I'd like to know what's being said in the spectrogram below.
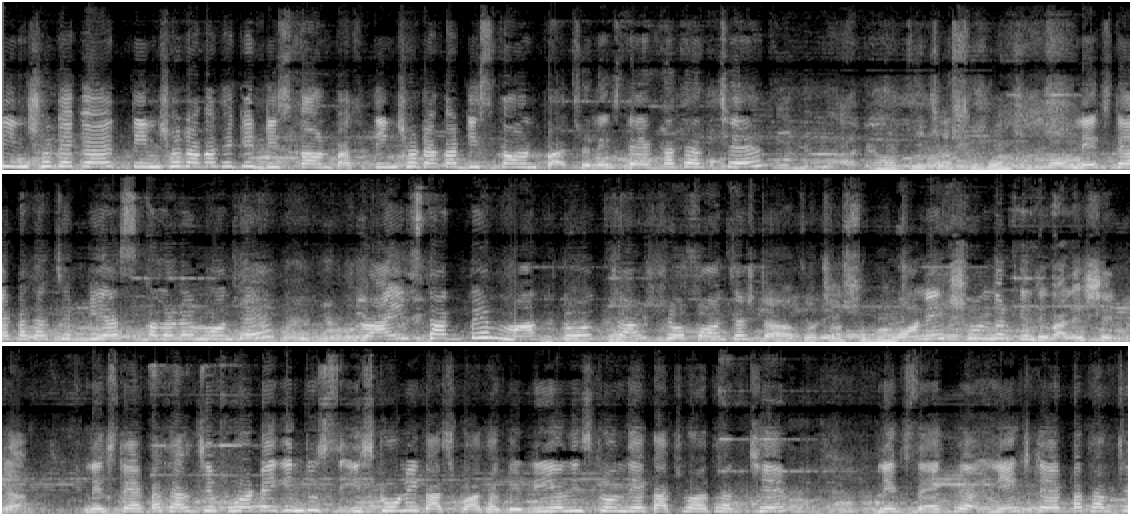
তিনশো টাকা তিনশো টাকা থেকে ডিসকাউন্ট পাচ্ছে তিনশো টাকা ডিসকাউন্ট পাচ্ছে। নেক্সট একটা থাকছে নেক্সট একটা থাকছে পিয়াজ কালারের মধ্যে। প্রাইস থাকবে মাত্র চারশো পঞ্চাশ টাকা করে। অনেক সুন্দর কিন্তু কালেকশনটা নেক্সট একটা থাকছে, পুরোটাই কিন্তু স্টোনে কাজ করা থাকবে রিয়েল স্টোন দিয়ে কাজ করা থাকছে। নেক্সট একটা নেক্সট একটা থাকছে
